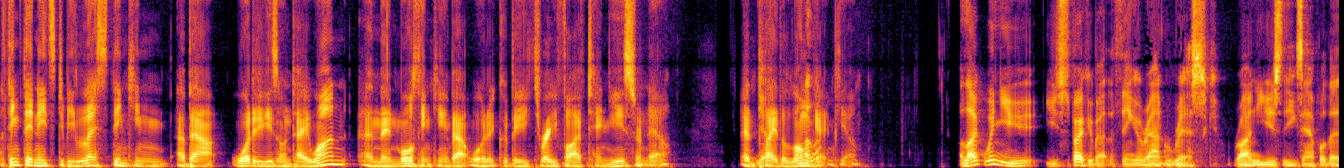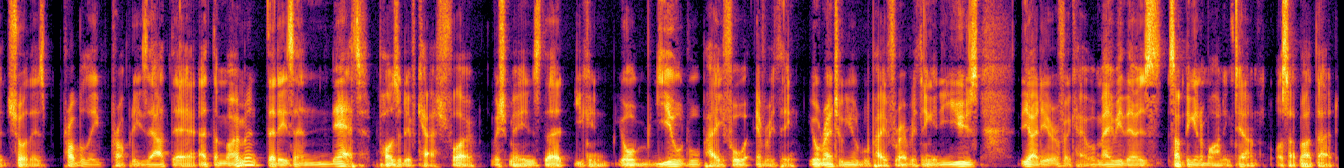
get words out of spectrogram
I think there needs to be less thinking about what it is on day one and then more thinking about what it could be three, five, ten years from now and Yeah. play the long like- game here. I like when you you spoke about the thing around risk, right? And you used the example that sure, there's probably properties out there at the moment that is a net positive cash flow, which means that you can your yield will pay for everything. Your rental yield will pay for everything. And you use the idea of okay, well maybe there's something in a mining town or something like that.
